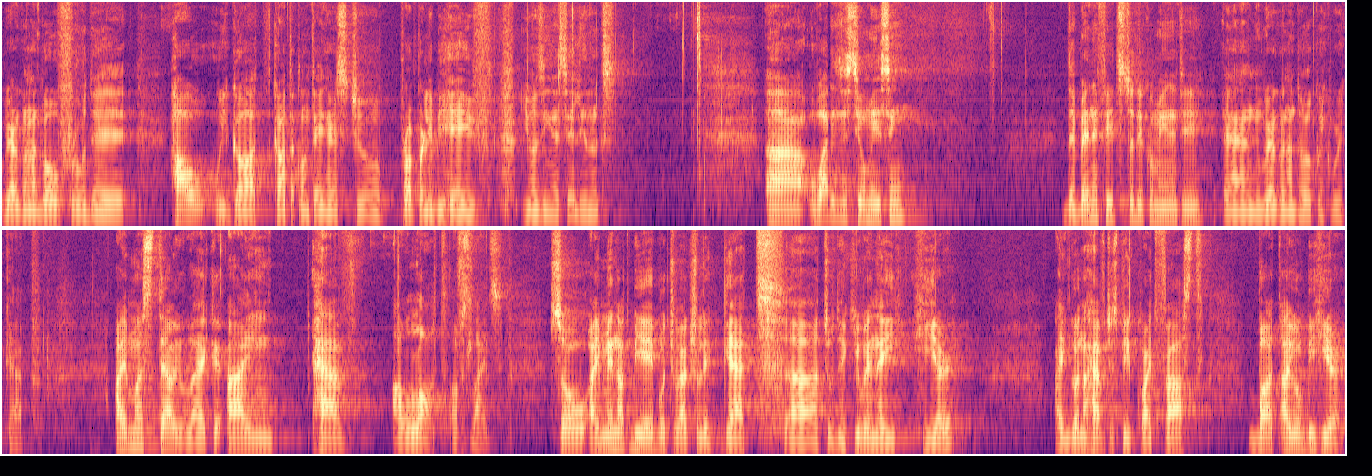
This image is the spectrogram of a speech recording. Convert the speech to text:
we are going to go through the how we got Kata containers to properly behave using SELinux. Uh, what is still missing? The benefits to the community, and we're going to do a quick recap. I must tell you, like, I have a lot of slides. So I may not be able to actually get uh, to the Q&A here. I'm going to have to speak quite fast, but I will be here,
